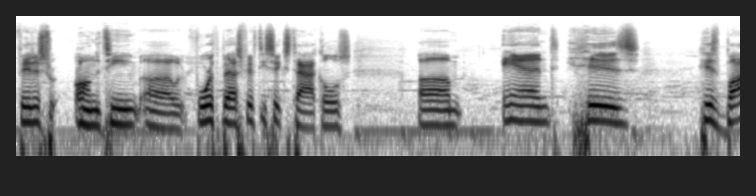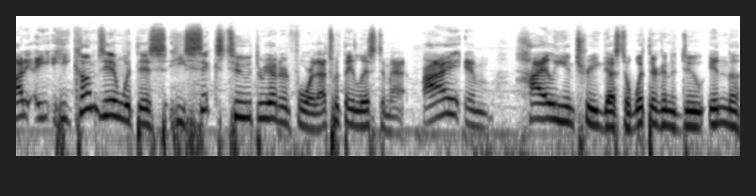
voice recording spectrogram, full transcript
finished on the team uh, fourth best, 56 tackles. Um, and his his body he comes in with this he's 6'2 304 that's what they list him at. I am highly intrigued as to what they're going to do in the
